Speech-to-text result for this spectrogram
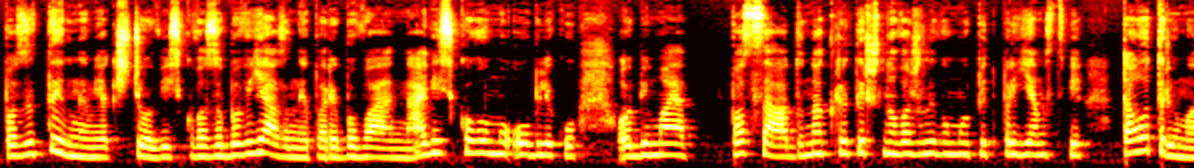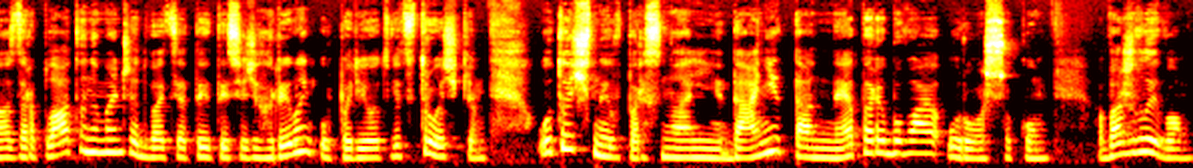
позитивним, якщо військовозобов'язаний перебуває на військовому обліку, обіймає посаду на критично важливому підприємстві та отримує зарплату не менше 20 тисяч гривень у період відстрочки, уточнив персональні дані та не перебуває у розшуку. Важливо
